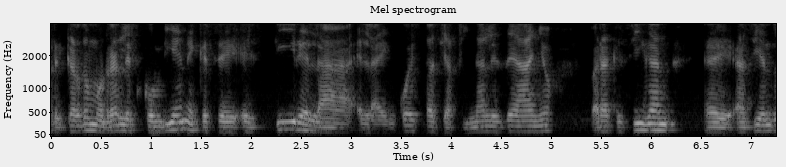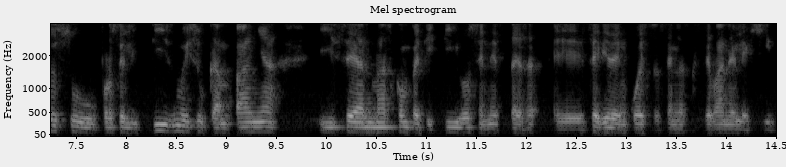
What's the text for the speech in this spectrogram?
Ricardo Monreal les conviene que se estire la, la encuesta hacia finales de año para que sigan eh, haciendo su proselitismo y su campaña y sean más competitivos en esta eh, serie de encuestas en las que se van a elegir.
